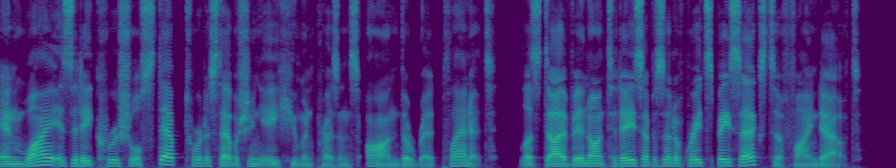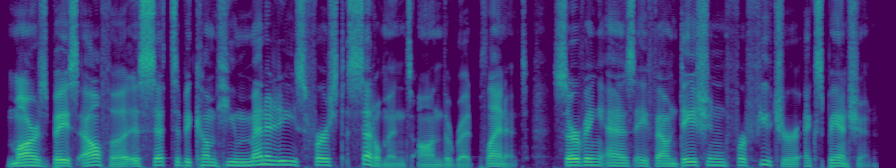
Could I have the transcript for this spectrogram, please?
and why is it a crucial step toward establishing a human presence on the red planet? Let's dive in on today's episode of Great SpaceX to find out. Mars Base Alpha is set to become humanity's first settlement on the Red Planet, serving as a foundation for future expansion.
